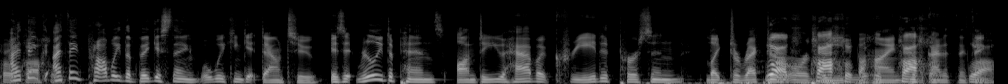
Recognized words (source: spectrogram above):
great I think casting. I think probably the biggest thing what we can get down to is it really depends on do you have a creative person like director yeah, or casting, lead behind casting, the kind of thing. Yeah.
